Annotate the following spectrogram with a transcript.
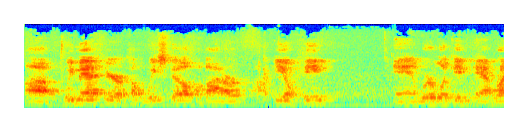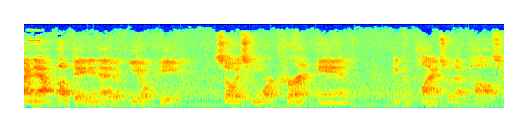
Uh, We met here a couple weeks ago about our our EOP, and we're looking at right now updating that EOP so it's more current and in compliance with that policy.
